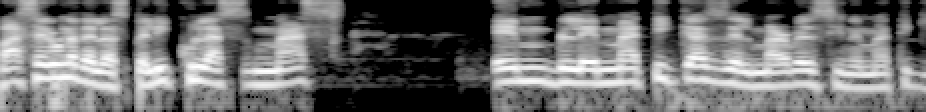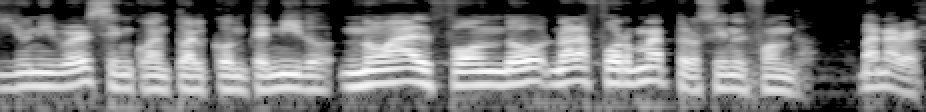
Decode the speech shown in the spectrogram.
va a ser una de las películas más emblemáticas del Marvel Cinematic Universe en cuanto al contenido, no al fondo, no a la forma, pero sí en el fondo. Van a ver.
